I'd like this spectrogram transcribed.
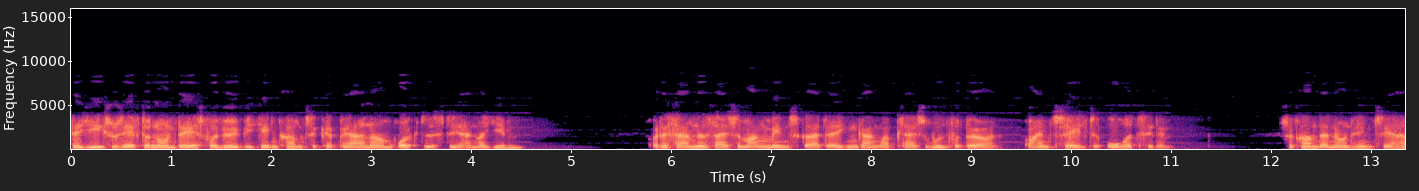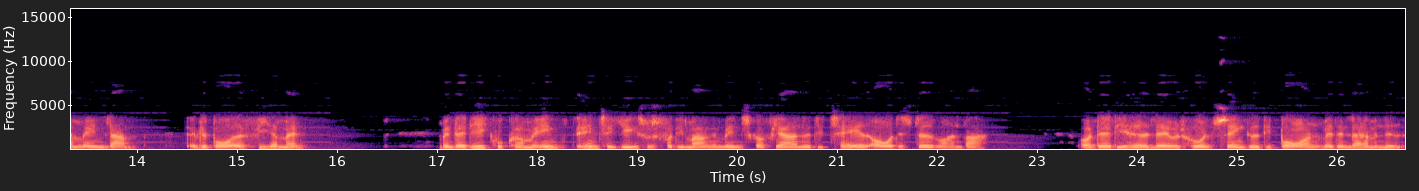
Da Jesus efter nogle dages forløb igen kom til Kapernaum, rygtedes det, at han var hjemme. Og der samlede sig så mange mennesker, at der ikke engang var plads uden for døren, og han talte ordet til dem. Så kom der nogen hen til ham med en lam, der blev båret af fire mand. Men da de ikke kunne komme ind, hen til Jesus for de mange mennesker, fjernede de taget over det sted, hvor han var. Og da de havde lavet hul, sænkede de borgen med den lamme ned.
